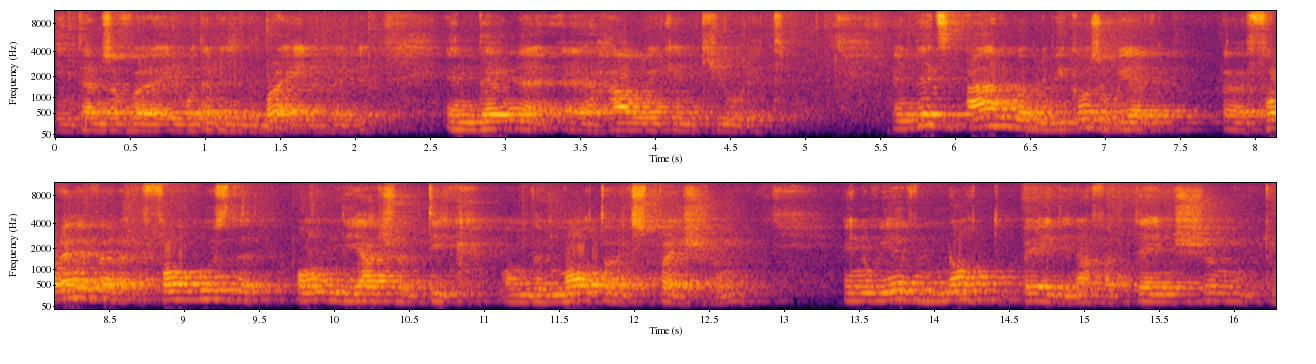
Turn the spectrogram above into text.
in terms of uh, what happens in the brain, really, and then uh, how we can cure it. And that's arguably because we have uh, forever focused on the actual tic, on the motor expression, and we have not paid enough attention to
